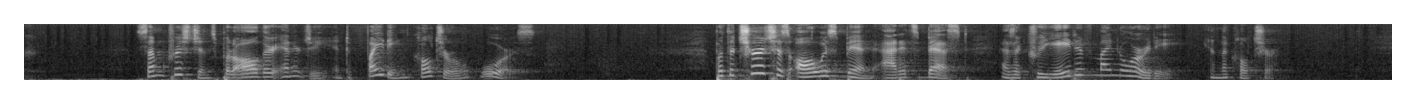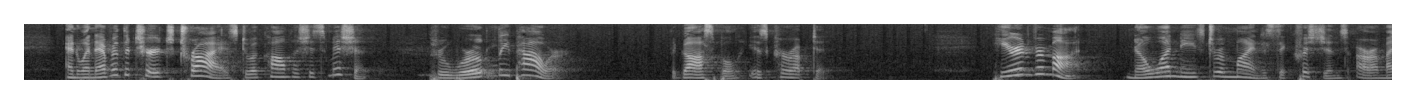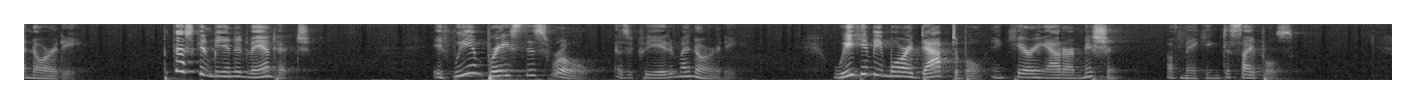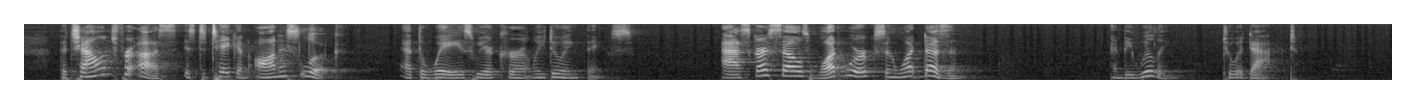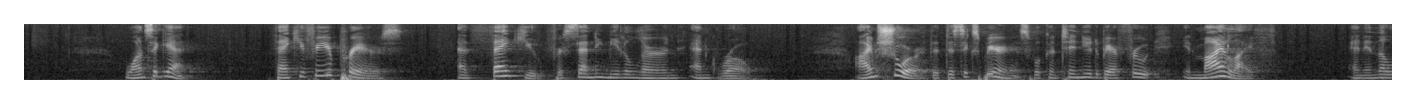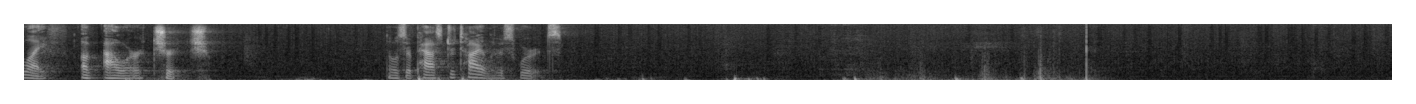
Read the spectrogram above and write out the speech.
Some Christians put all their energy into fighting cultural wars. But the church has always been at its best as a creative minority in the culture. And whenever the church tries to accomplish its mission through worldly power, the gospel is corrupted. Here in Vermont, no one needs to remind us that Christians are a minority. But this can be an advantage. If we embrace this role as a creative minority, we can be more adaptable in carrying out our mission of making disciples. The challenge for us is to take an honest look at the ways we are currently doing things. Ask ourselves what works and what doesn't, and be willing to adapt. Once again, thank you for your prayers and thank you for sending me to learn and grow. I'm sure that this experience will continue to bear fruit in my life and in the life of our church. Those are Pastor Tyler's words.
